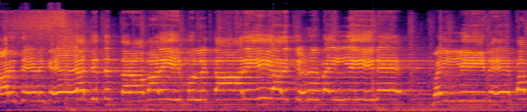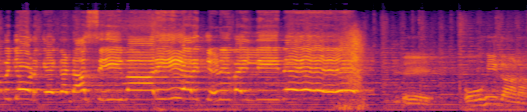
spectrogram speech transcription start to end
ਕਰ ਦੇਣਗੇ। ਅੱਜ ਤਿੱਤਰਾਂ ਵਾਲੀ ਫੁਲਕਾਰੀ ਅਰਜਣ ਬੈਲੀ ਨੇ ਬੈਲੀ ਨੇ ਪੱਪ ਜੋੜ ਕੇ ਗੰਡਾਸੀ ਮਾਰੀ ਅਰਜਣ ਬੈਲੀ ਨੇ। ਤੇ ਉਹੀ ਗਾਣਾ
